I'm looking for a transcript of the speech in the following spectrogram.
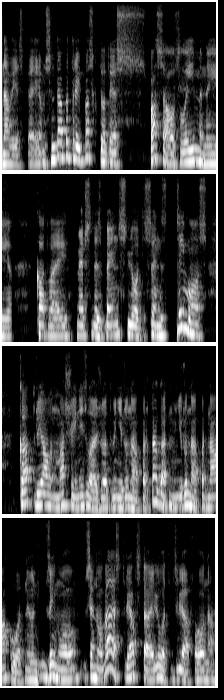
nav iespējams. Un tāpat arī paskatoties pasaules līmenī, kaut vai Mercedes-Benz ļoti sens zīmos, katru jaunu mašīnu izlaižot, viņi runā par tagadni, viņi runā par nākotni. Un zīmo seno vēsturi atstāja ļoti dziļā fonā.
